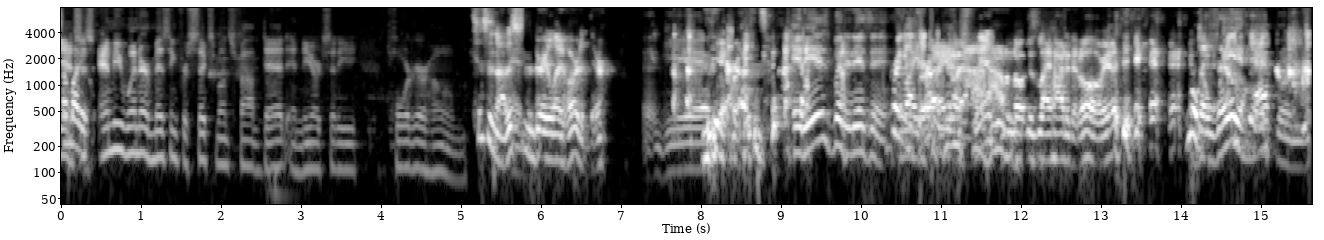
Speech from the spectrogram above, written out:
yeah, somebody- it says Emmy winner missing for six months, found dead in New York City hoarder home. This isn't. Uh, this isn't very lighthearted. There. Uh, yeah, yeah, right. it is, but it isn't. Bring it Like down. right. I, I don't know if this is lighthearted at all, really. the way it happened was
